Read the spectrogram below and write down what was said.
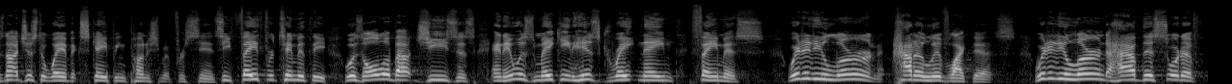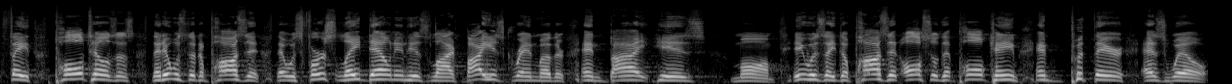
was not just a way of escaping punishment for sin. See, faith for Timothy was all about Jesus, and it was making his great name famous. Where did he learn how to live like this? Where did he learn to have this sort of faith? Paul tells us that it was the deposit that was first laid down in his life by his grandmother and by his mom. It was a deposit also that Paul came and put there as well.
